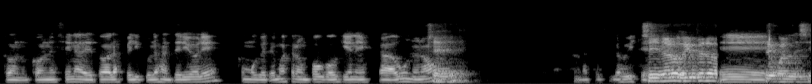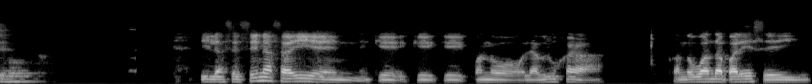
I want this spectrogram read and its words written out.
con, con escena de todas las películas anteriores, como que te muestran un poco quién es cada uno, ¿no? Sí. No sé si los viste. Sí, no los vi, pero eh, y las escenas ahí en que, cuando la bruja, cuando Wanda aparece y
